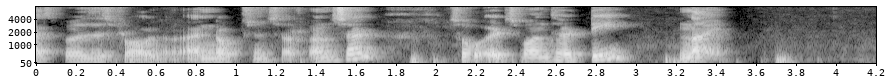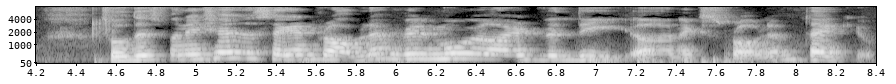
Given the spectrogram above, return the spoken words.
as per this problem and options are concerned. So it's 139 so this finishes the second problem. We'll move ahead with the uh, next problem. Thank you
